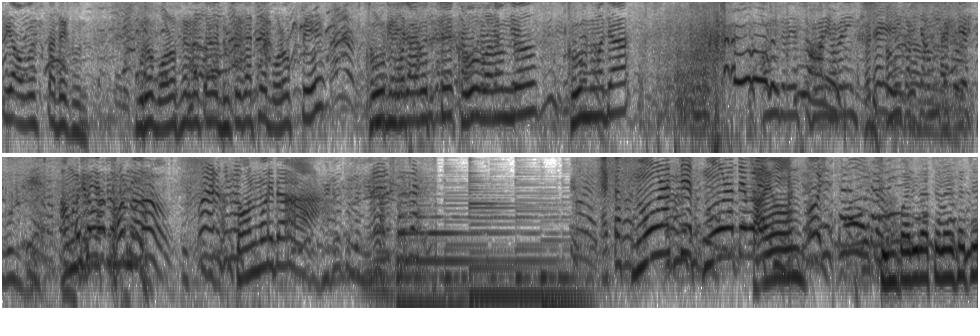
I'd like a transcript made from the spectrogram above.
কি অবস্থা দেখুন, পুরো বরফের ভেতরে ঢুকে গেছে, বরফ। পেয়ে খুব মজা হচ্ছে খুব আনন্দ খুব মজা। তন্ময়দা। একটা স্নো ওড়াচ্ছে স্নো ওড়াতে সায়ন। টুম্পাদিরা চলে এসেছে।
